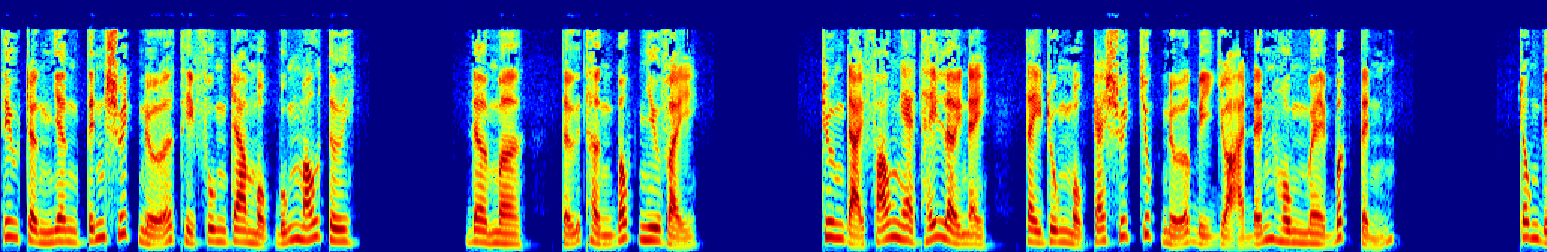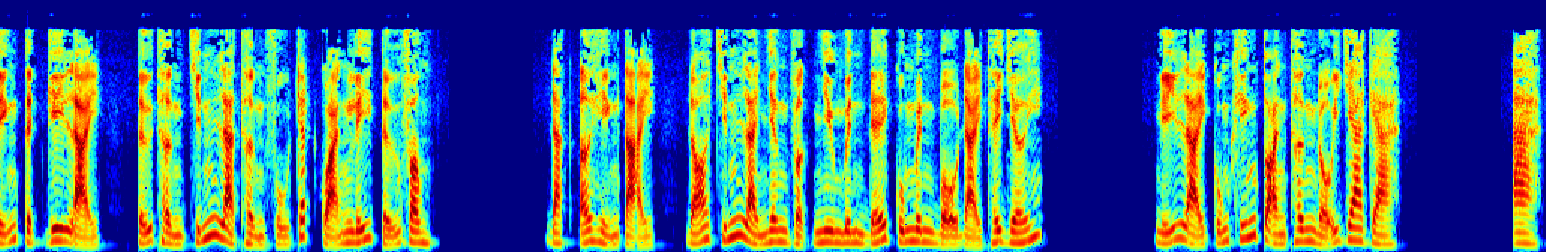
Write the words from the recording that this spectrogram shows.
Tiêu Trần Nhân tính suýt nữa thì phun ra một búng máu tươi. Đờ mờ, tử thần bốc như vậy. Trương Đại Pháo nghe thấy lời này, tay rung một cái suýt chút nữa bị dọa đến hôn mê bất tỉnh. Trong điển tịch ghi lại, tử thần chính là thần phụ trách quản lý tử vong. Đặt ở hiện tại, đó chính là nhân vật như minh đế của minh bộ đại thế giới. Nghĩ lại cũng khiến toàn thân nổi da gà. À!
